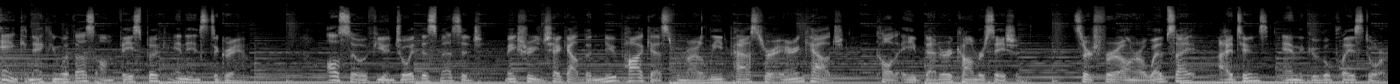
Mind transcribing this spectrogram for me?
and connecting with us on Facebook and Instagram. Also, if you enjoyed this message, make sure you check out the new podcast from our lead pastor, Aaron Couch, called A Better Conversation. Search for it on our website, iTunes, and the Google Play Store.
